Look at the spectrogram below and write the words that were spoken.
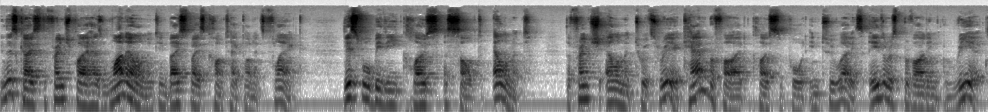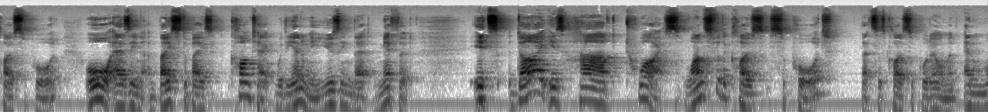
In this case, the French player has one element in base to base contact on its flank. This will be the close assault element. The French element to its rear can provide close support in two ways, either as providing rear close support or as in base to base contact with the enemy using that method. Its die is halved twice, once for the close support, that's its close support element, and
